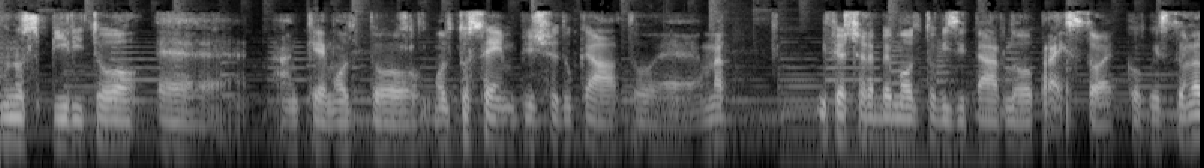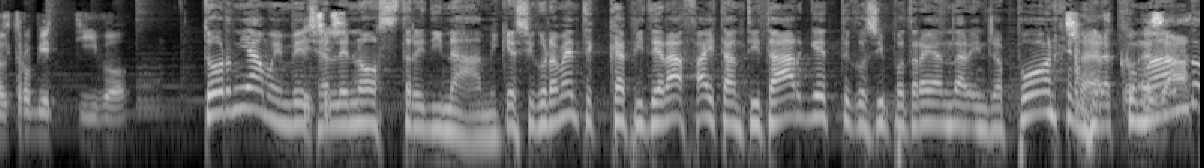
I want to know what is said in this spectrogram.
uno spirito eh, anche molto, molto semplice, educato. È una- mi piacerebbe molto visitarlo presto, ecco, questo è un altro obiettivo. Torniamo invece alle nostre dinamiche. Sicuramente capiterà, fai tanti target, così potrai andare in Giappone, mi Certo, raccomando.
